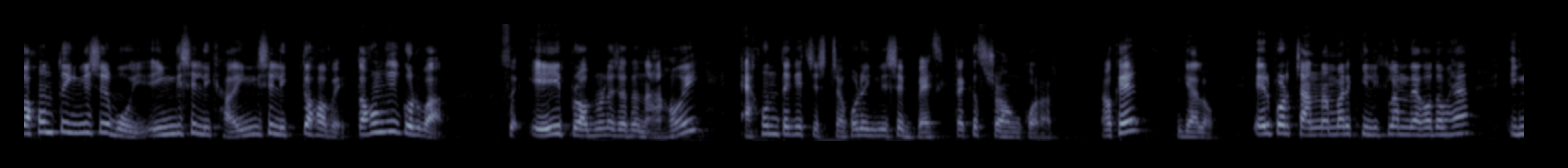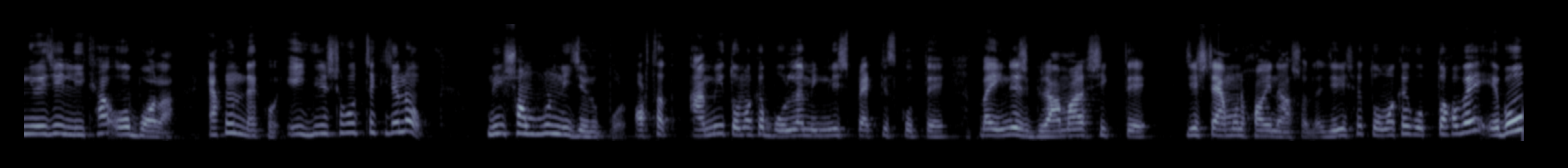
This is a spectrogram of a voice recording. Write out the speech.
তখন তো ইংলিশের বই, ইংলিশে লেখা, ইংলিশে লিখতে হবে। তখন কি করবা? সো এই প্রবলেমটা যাতে না হয়, এখন থেকে চেষ্টা করো ইংলিশের বেসিকটাকে স্ট্রং করার। ওকে? গেল। এরপর চার নম্বরে কী লিখলাম দেখো তো ভাইয়া? ইংরেজি লেখা ও বলা। এখন দেখো, এই জিনিসটা হচ্ছে কি জানো? সম্পূর্ণ নিজের উপর। অর্থাৎ আমি তোমাকে বললাম ইংলিশ প্র্যাকটিস করতে বা ইংলিশ গ্রামার শিখতে, জিনিসটা এমন হয় না আসলে। জিনিসটা তোমাকে করতে হবে এবং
